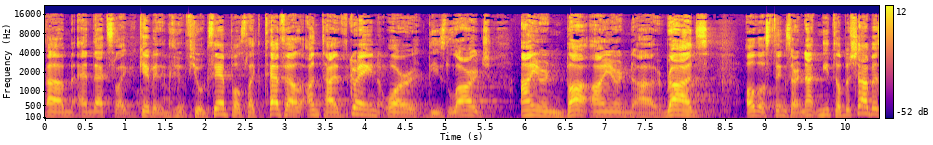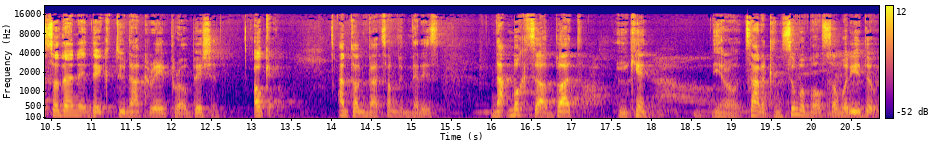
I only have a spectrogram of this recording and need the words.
um, and that's like giving a few examples, like tevel, untithed grain, or these large iron ba- iron uh, rods. All those things are not nitel b'Shabbos, so then they do not create prohibition. Okay, I'm talking about something that is not muktzah, but you can't, you know, it's not a consumable. So what do you do?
